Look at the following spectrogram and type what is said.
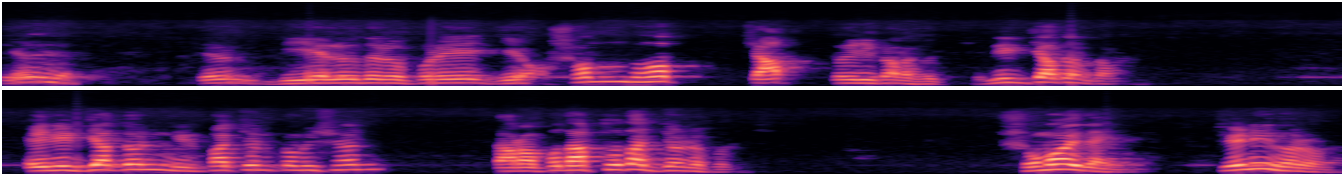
ঠিক আছে? বিএলওদের উপরে যে অসম্ভব চাপ তৈরি করা হচ্ছে, নির্যাতন করা এই নির্যাতন নির্বাচন কমিশন তার অপদার্থতার জন্য করেছে। সময় দেয়নি ট্রেনিং হলো না,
